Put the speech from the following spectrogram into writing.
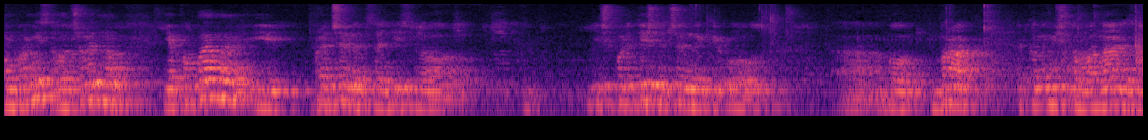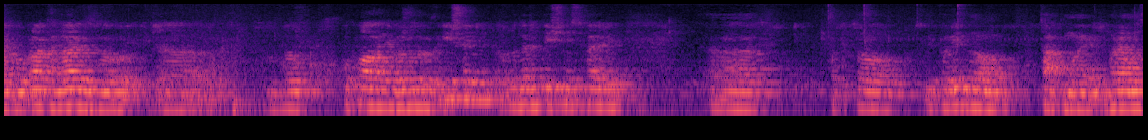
компроміс, але очевидно є проблеми і причини це дійсно більш політичні чинники у е, або брак економічного аналізу, або брак аналізу е, в ухваленні важливих рішень в енергетичній сфері. Е, Тобто, відповідно, так, ми беремо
